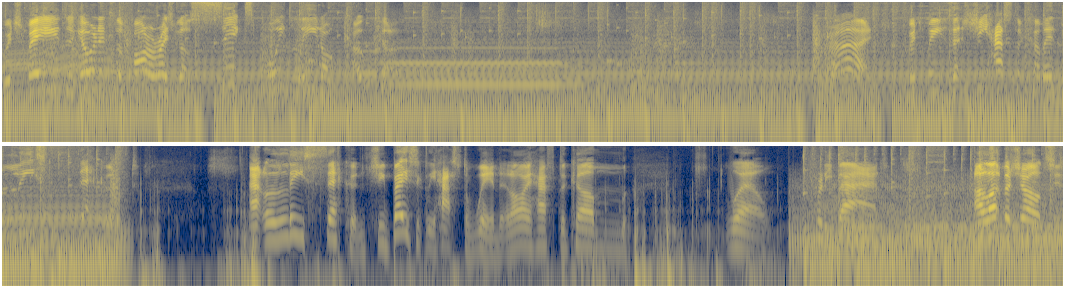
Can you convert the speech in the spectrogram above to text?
Which means we're going into the final race. We've got a six point lead on Coco. Right. Which means that she has to come at least second. At least second. She basically has to win, and I have to come, well, pretty bad. I like my chances.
